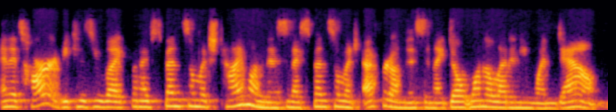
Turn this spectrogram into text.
And it's hard because you like, but I've spent so much time on this and I spent so much effort on this, and I don't want to let anyone down.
